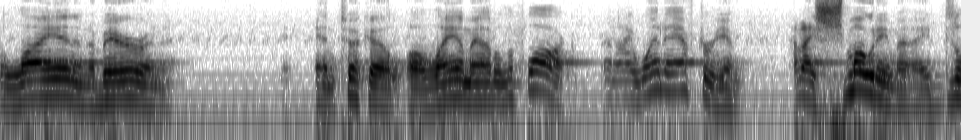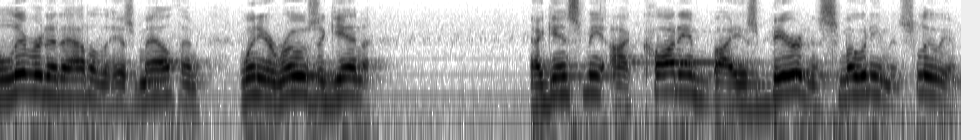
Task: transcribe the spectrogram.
a lion and a bear, and, and took a, a lamb out of the flock. And I went after him, and I smote him, and I delivered it out of his mouth. And when he arose again against me, I caught him by his beard and smote him and slew him.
